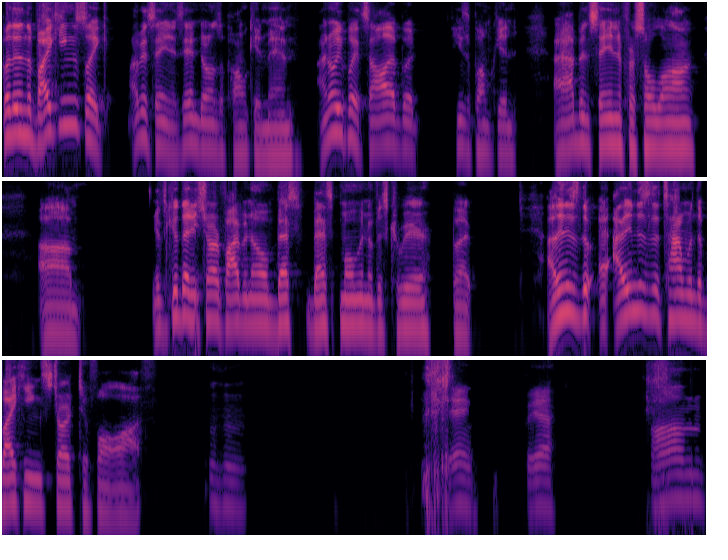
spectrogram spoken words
But then the Vikings, like I've been saying, Sam Darnold's a pumpkin, man. I know he played solid, but he's a pumpkin. I've been saying it for so long. Um, it's good that he started five and zero, best best moment of his career. But I think this is the I think this is the time when the Vikings start to fall off. Mm-hmm. Dang. But yeah. Um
